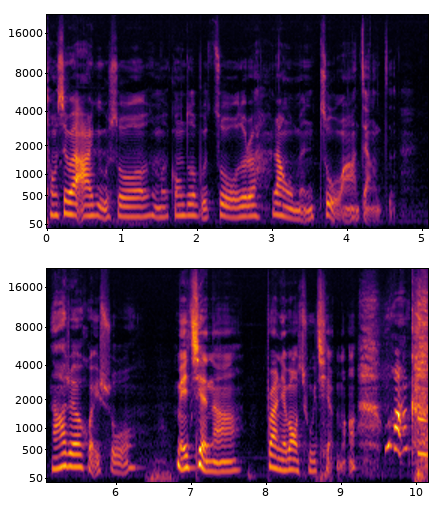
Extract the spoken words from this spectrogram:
同事会 argue 说什么工作不做都是让我们做啊这样子，然后就会回说没钱啊。不然你要帮我出钱吗？哇靠！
